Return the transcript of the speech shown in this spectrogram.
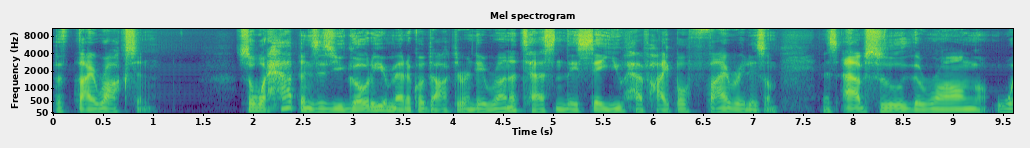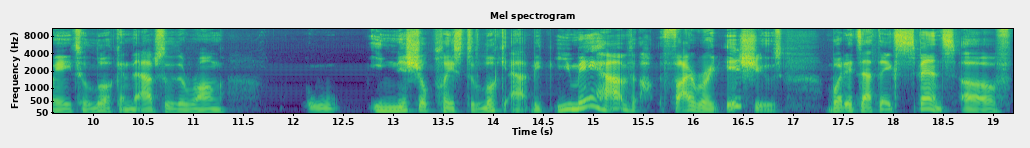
the thyroxin. So what happens is you go to your medical doctor and they run a test and they say you have hypothyroidism. And it's absolutely the wrong way to look and absolutely the wrong initial place to look at. You may have thyroid issues, but it's at the expense of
